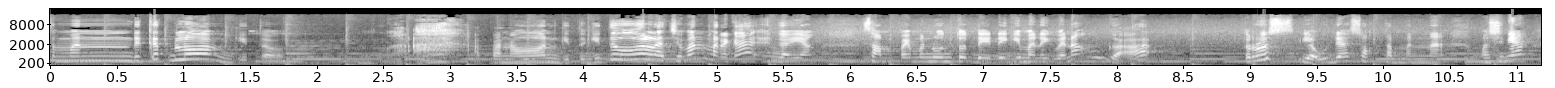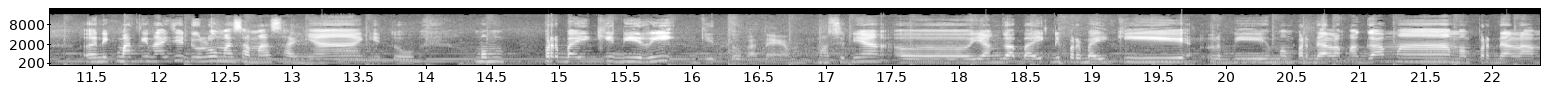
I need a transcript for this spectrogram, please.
temen deket belum? Gitu. Ah apa non? Gitu gitu lah. Cuman mereka nggak yang sampai menuntut dede gimana gimana enggak. Terus ya udah sok temenan. Maksudnya e, nikmatin aja dulu masa-masanya gitu memperbaiki diri gitu katanya maksudnya e, yang nggak baik diperbaiki lebih memperdalam agama memperdalam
